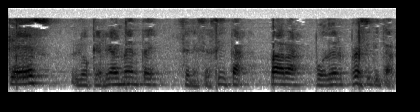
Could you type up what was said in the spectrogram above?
¿Qué es lo que realmente se necesita para poder precipitar?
